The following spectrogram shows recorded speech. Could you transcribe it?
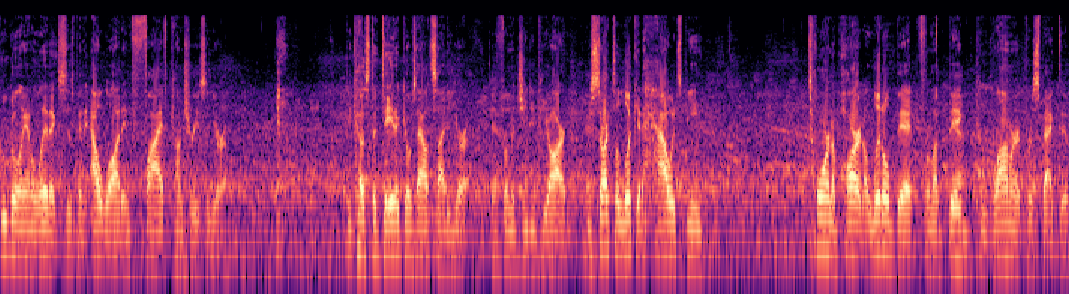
Google Analytics has been outlawed in five countries in Europe. because the data goes outside of Europe Yeah. from a GDPR. You start to look at how it's being torn apart a little bit from a big Yeah. conglomerate perspective.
